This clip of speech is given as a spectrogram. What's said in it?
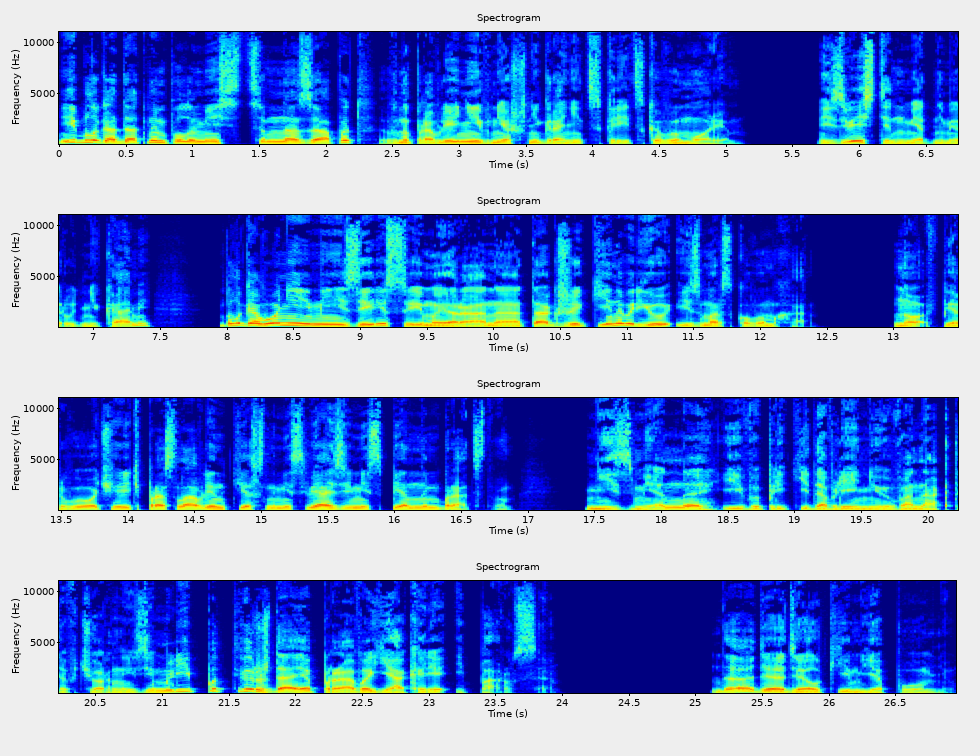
и благодатным полумесяцем на запад в направлении внешней границ Критского моря. Известен медными рудниками, благовониями из ириса и майорана, а также киноварью из морского мха. Но в первую очередь прославлен тесными связями с пенным братством — неизменно и вопреки давлению ванактов черной земли, подтверждая право якоря и паруса. Да, дядя Алким, я помню.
